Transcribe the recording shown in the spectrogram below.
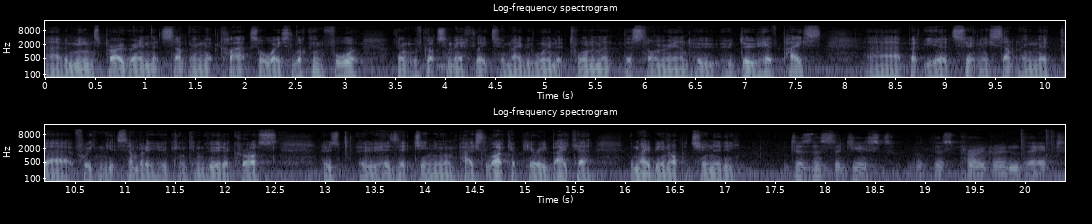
Uh, the men's program, that's something that Clark's always looking for. I think we've got some athletes who maybe weren't at tournament this time around who, who do have pace. Uh, but yeah, it's certainly something that uh, if we can get somebody who can convert across, who has that genuine pace, like a Perry Baker, there may be an opportunity. Does this suggest with this program that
